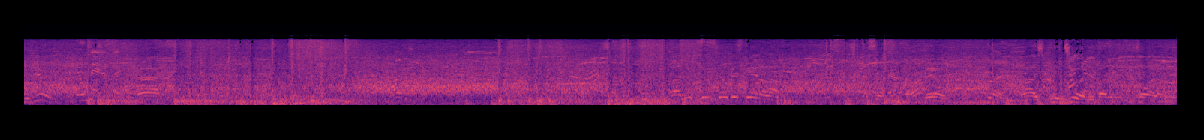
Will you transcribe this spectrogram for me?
Deu merda. É. Ah, deu, deu, deu besteira lá. Deu merda, ó. Deu. Ah, explodiu ali, pra fora.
